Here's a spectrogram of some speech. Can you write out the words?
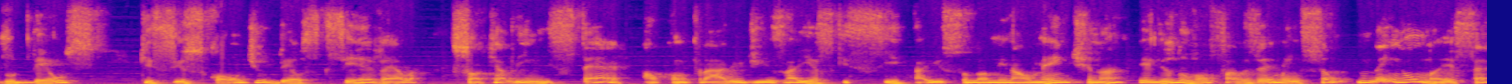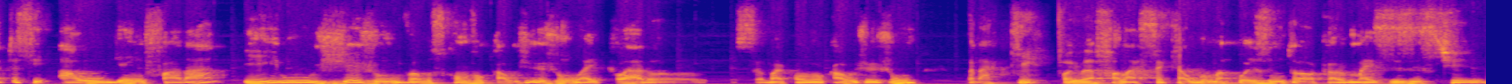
do Deus que se esconde o Deus que se revela. Só que ali em Esther, ao contrário de Isaías, que cita isso nominalmente, né? Eles não vão fazer menção nenhuma, exceto esse alguém fará e o jejum. Vamos convocar o jejum. Aí, claro, você vai convocar o jejum para quê? Eu ia falar, você quer alguma coisa em troca, mas existe,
